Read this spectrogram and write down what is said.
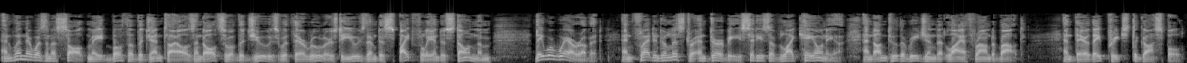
And when there was an assault made both of the Gentiles and also of the Jews with their rulers to use them despitefully and to stone them, they were ware of it, and fled into Lystra and Derbe, cities of Lycaonia, and unto the region that lieth round about. And there they preached the gospel.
